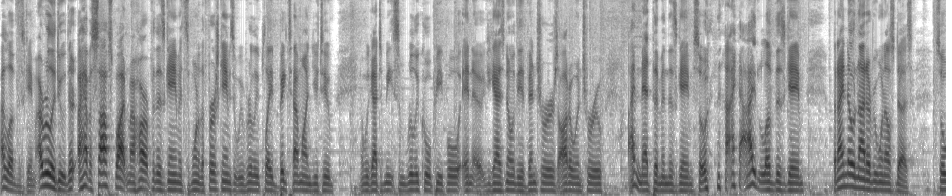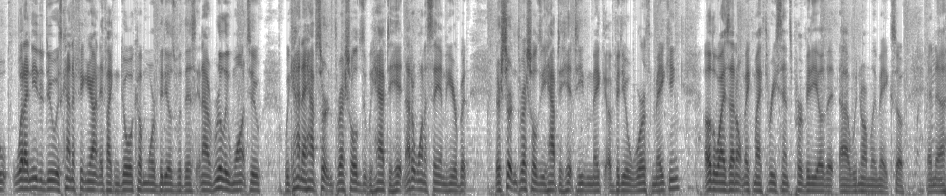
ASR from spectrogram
I love this game. I really do. There, I have a soft spot in my heart for this game. It's one of the first games that we really played big time on YouTube, and we got to meet some really cool people. And uh, if you guys know the adventurers, Otto and Taru, I met them in this game, so I, I love this game. But I know not everyone else does. So what I need to do is kind of figure out if I can go a couple more videos with this, and I really want to. We kind of have certain thresholds that we have to hit, and I don't want to say them here, but there's certain thresholds you have to hit to even make a video worth making. Otherwise, I don't make my three cents per video that uh, we normally make. So, and uh,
